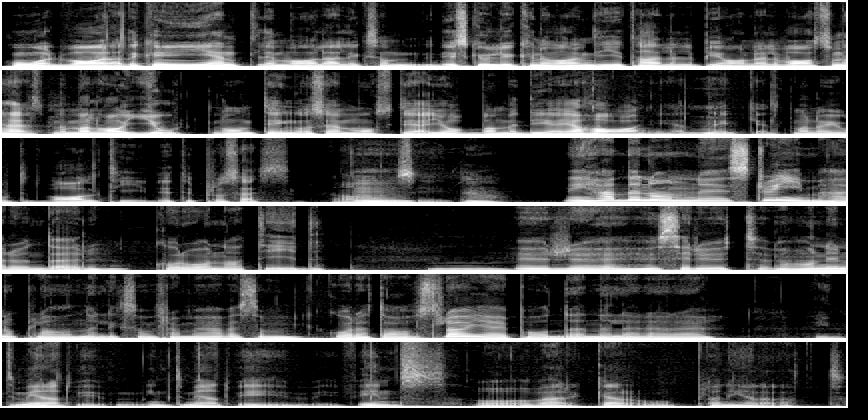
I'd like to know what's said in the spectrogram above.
hårdvara. Det kan ju egentligen vara liksom, det skulle ju kunna vara en gitarr eller piano eller vad som helst. Men man har gjort någonting och sen måste jag jobba med det jag har helt Mm. enkelt. Man har gjort ett val tidigt i processen. Ja, Mm. precis. Ni hade någon eh, stream här under coronatid. Mm. Hur, eh, hur ser det ut? Har ni några planer liksom framöver som går att avslöja i podden? Eller är det... Inte mer att vi, inte mer att vi, vi finns och, och verkar och planerar att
